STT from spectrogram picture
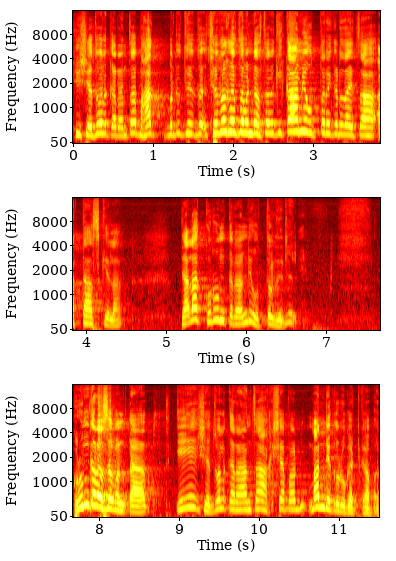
ही शेजवलकरांचा भाग म्हणजे ते शेजवलकरांचं म्हणणं असतं की का आम्ही उत्तरेकडे जायचा अट्टहास केला? त्याला कुरुंदकरांनी उत्तर दिलेलं. आहे असं म्हणतात की शेजवलकरांचा आक्षेपण मान्य करू घटकापर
